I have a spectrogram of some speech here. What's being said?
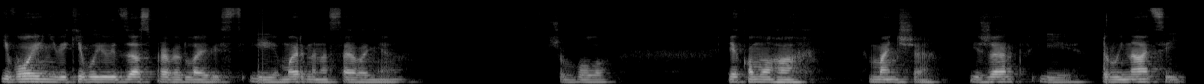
і воїнів, які воюють за справедливість, і мирне населення, щоб було якомога менше і жертв, і руйнацій.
